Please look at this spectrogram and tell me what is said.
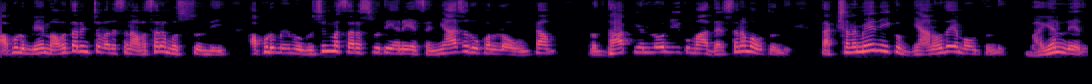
అప్పుడు మేము అవతరించవలసిన అవసరం వస్తుంది. అప్పుడు మేము నృసింహ సరస్వతి అనే సన్యాసి రూపంలో ఉంటాం. వృద్ధాప్యంలో నీకు మా దర్శనం అవుతుంది. తక్షణమే నీకు జ్ఞానోదయం అవుతుంది. భయం లేదు.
